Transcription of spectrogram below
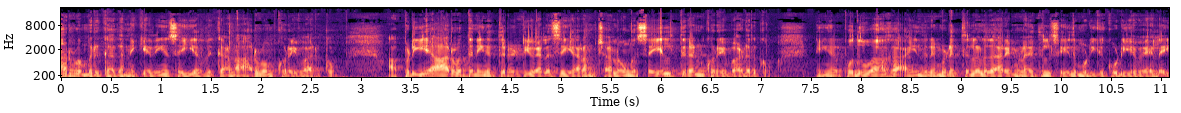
ஆர்வம் இருக்காது அன்றைக்கி எதையும் செய்யறதுக்கான ஆர்வம் குறைவாக இருக்கும். அப்படியே ஆர்வத்தை நீங்கள் திரட்டி வேலை செய்ய ஆரம்பித்தாலும் உங்கள் செயல்திறன் குறைபாடு இருக்கும். நீங்கள் பொதுவாக ஐந்து நிமிடத்தில் அல்லது அரை மணி நேரத்தில் செய்து முடிக்கக்கூடிய வேலை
